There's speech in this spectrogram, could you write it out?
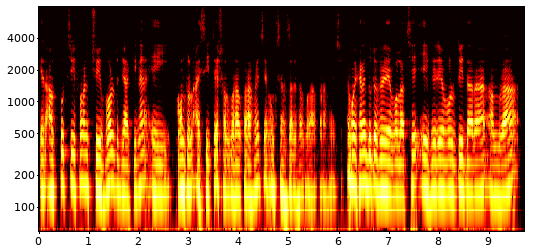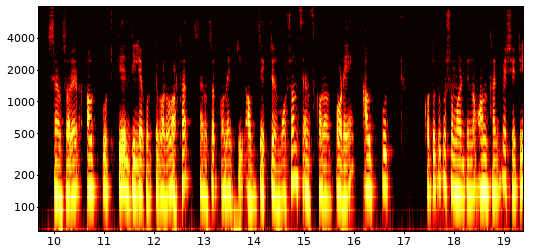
এর output three point three volt যা কিনা এই কন্ট্রোল আইসিতে সরবরাহ করা হয়েছে এবং সেন্সরে সরবরাহ করা হয়েছে। এবং এখানে দুটো ভেরিয়েবল আছে। এই ভেরিয়েবলটি দ্বারা আমরা সেন্সরের আউটপুটকে ডিলে করতে পারব। অর্থাৎ সেন্সর কোনো একটি অবজেক্টের মোশন সেন্স করার পরে আউটপুট কতটুকু সময়ের জন্য অন থাকবে সেটি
